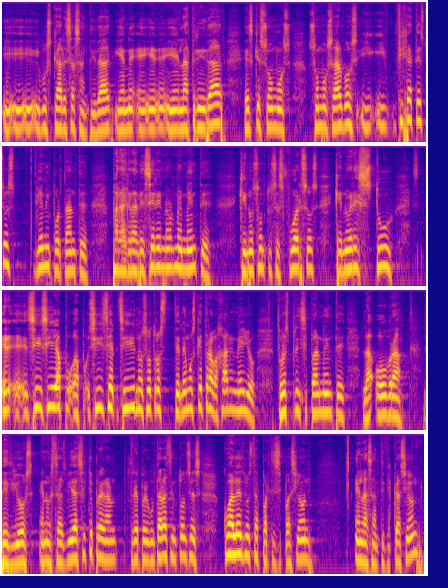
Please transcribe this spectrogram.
y, buscar esa santidad. Y en, la Trinidad es que somos, somos salvos. y fíjate, esto es bien importante, para agradecer enormemente que no son tus esfuerzos, que no eres tú. Eh, eh, sí, sí, sí, sí, nosotros tenemos que trabajar en ello, pero es principalmente la obra de Dios en nuestras vidas. Si te preguntaras entonces, ¿cuál es nuestra participación en la santificación?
